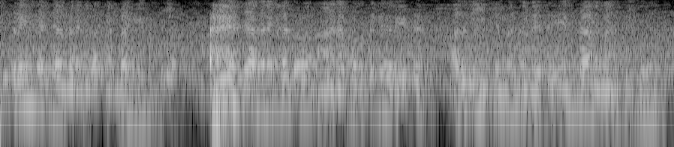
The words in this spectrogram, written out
ഇത്രയും വ്യഞ്ജാമരങ്ങളൊക്കെ ഉണ്ടാക്കിയിട്ടില്ല ഈ വ്യഞ്ജാമരങ്ങളൊക്കെ ആനപ്പുറത്ത് കയറിയിട്ട് അത് വീശുന്ന സമയത്ത് എന്താണ് മനസ്സിൽ തോന്നുന്നത്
